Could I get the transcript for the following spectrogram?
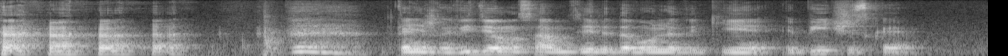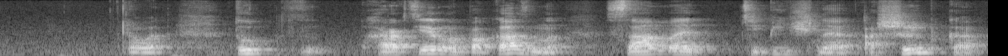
Конечно, видео на самом деле довольно-таки эпическое. Вот. Тут характерно показана самая типичная ошибка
